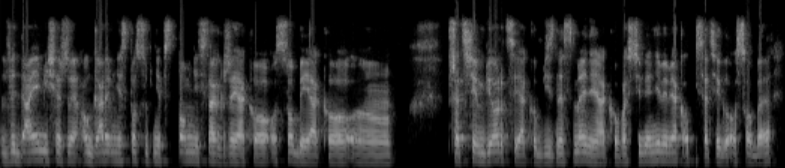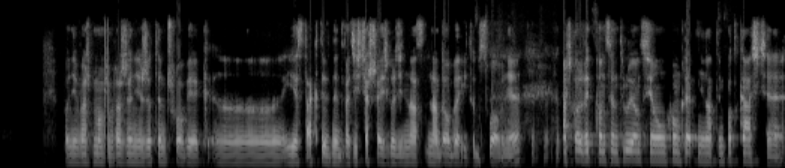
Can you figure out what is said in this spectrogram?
Wydaje mi się, że o Garym nie sposób nie wspomnieć także jako osobie, jako przedsiębiorcy, jako biznesmenie, jako właściwie nie wiem, jak opisać jego osobę, ponieważ mam wrażenie, że ten człowiek e, jest aktywny 26 godzin na, na dobę i to dosłownie. Aczkolwiek koncentrując się konkretnie na tym podcaście,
